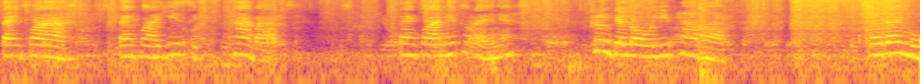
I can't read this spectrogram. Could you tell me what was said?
แตงกวาแตงกวายี่สิบห้าบาท แตงกวานี่เท่าไหร่เนี่ย ครึ่งกิโลยี่ห้าบาท เราได้หมู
